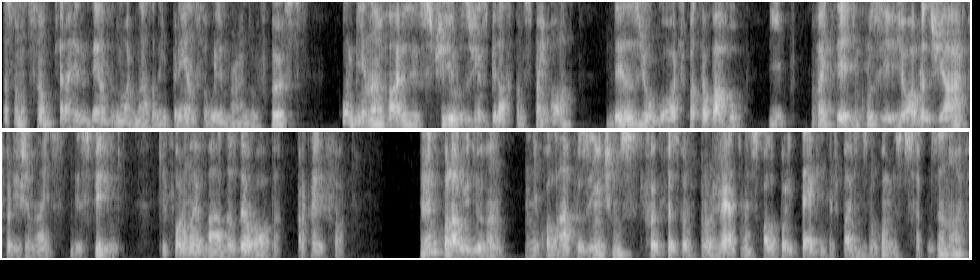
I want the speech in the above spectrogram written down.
essa mansão, que era a residência do magnata da imprensa William Randolph Hearst, combina vários estilos de inspiração espanhola, desde o gótico até o barroco, e vai ter inclusive obras de arte originais desse período que foram levadas da Europa para a Califórnia. Jean-Nicolas Louis Durand, Nicolas para os íntimos, que foi professor de projeto na Escola Politécnica de Paris no começo do século XIX,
